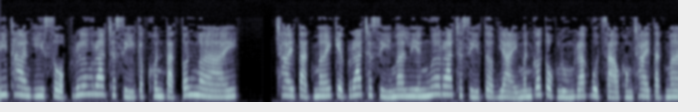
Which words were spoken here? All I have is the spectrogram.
นิทานอีสปเรื่องราชสีกับคนตัดต้นไม้ ชายตัดไม้เก็บราชสีมาเลี้ยงเมื่อราชสีเติบใหญ่มันก็ตกหลุมรักบุตรสาวของชายตัดไม้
